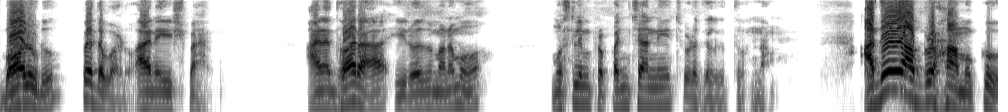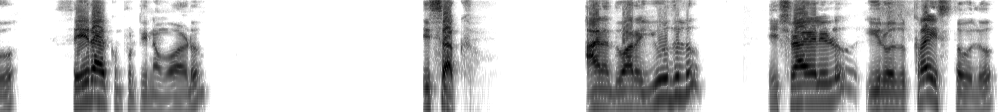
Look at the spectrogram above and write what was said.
బాలుడు పెద్దవాడు ఆయన ఇష్మాన్ ఆయన ద్వారా ఈరోజు మనము ముస్లిం ప్రపంచాన్ని చూడగలుగుతూ ఉన్నాం అదే అబ్రహాముకు సేరాకు పుట్టినవాడు ఇసాక్ ఆయన ద్వారా యూదులు ఇస్రాయేలీలు ఈరోజు క్రైస్తవులు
